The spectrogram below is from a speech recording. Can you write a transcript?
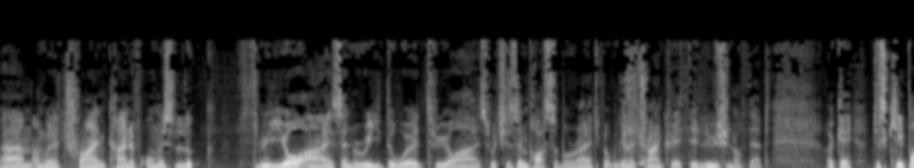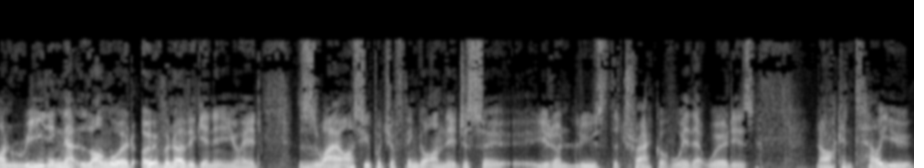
Um, I'm going to try and kind of almost look through your eyes and read the word through your eyes, which is impossible, right? But we're going to try and create the illusion of that. Okay? Just keep on reading that long word over and over again in your head. This is why I asked you to put your finger on there just so you don't lose the track of where that word is. Now I can tell you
